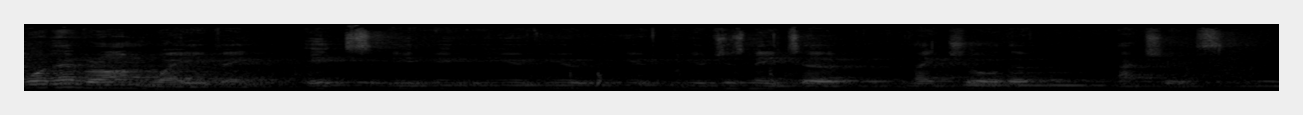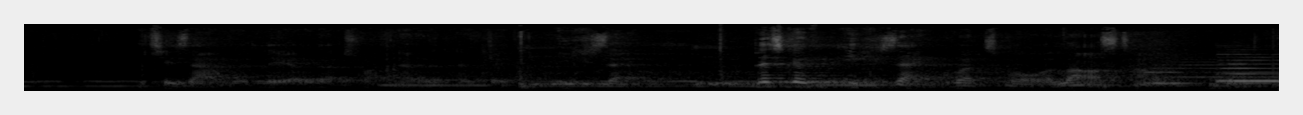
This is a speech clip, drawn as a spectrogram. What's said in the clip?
whatever I'm waving, it's you, you, you, you, you just need to make sure that actually it's, it is out with Leo. That's right. No, no, no. Let's go for Ixank once more, last time.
